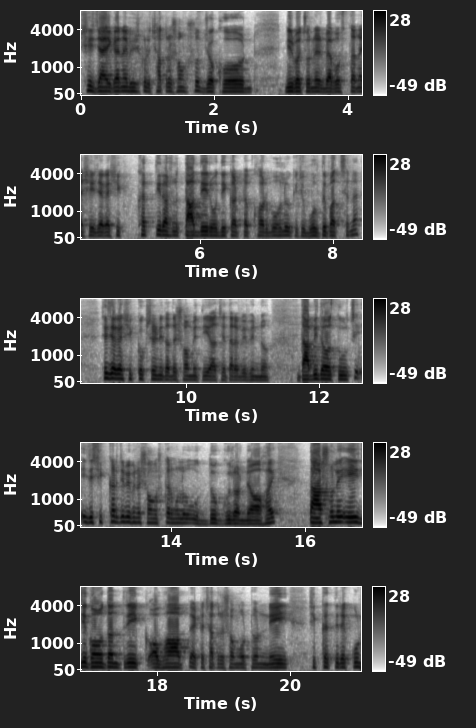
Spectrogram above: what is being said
সেই জায়গা নেয় বিশেষ করে ছাত্র সংসদ যখন নির্বাচনের ব্যবস্থা নেয়, সেই জায়গায় শিক্ষার্থীরা আসলে তাদের অধিকারটা খর্ব হলেও কিছু বলতে পারছে না। সেই জায়গায় শিক্ষক শ্রেণি তাদের সমিতি আছে, তারা বিভিন্ন দাবি দেওয়া তুলছে। এই যে শিক্ষার যে বিভিন্ন সংস্কারমূলক উদ্যোগগুলো নেওয়া হয় তা আসলে এই যে গণতান্ত্রিক অভাব, একটা ছাত্র সংগঠন নেই, শিক্ষার্থীরা কোন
